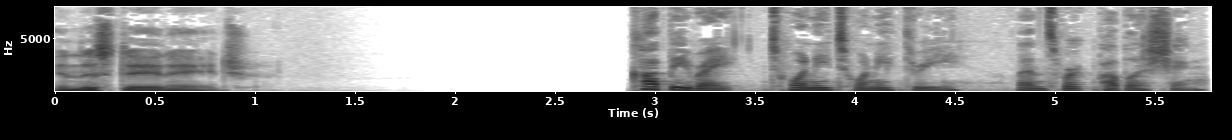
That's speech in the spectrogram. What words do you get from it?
in this day and age? Copyright 2023 Lenswork Publishing.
